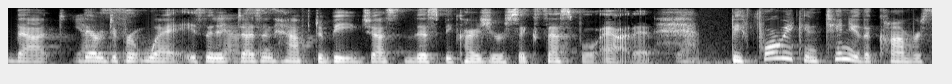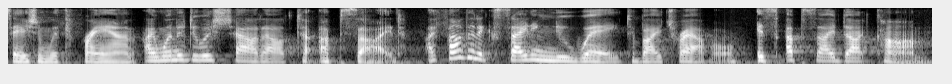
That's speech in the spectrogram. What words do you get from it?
that yes. there are different ways that yes. it doesn't have to be just this because you're successful at it. Yeah. Before we continue the conversation with Fran, I want to do a shout out to Upside. I found an exciting new way to buy travel. It's upside.com.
